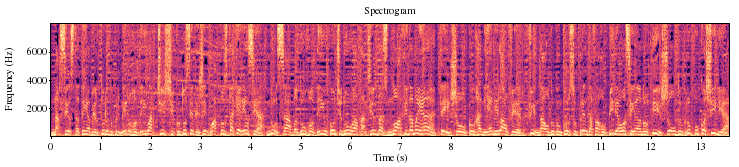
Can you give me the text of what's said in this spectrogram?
Na sexta tem abertura do primeiro rodeio artístico do CTG Guapos da Querência. No sábado, o rodeio continua a partir das nove da manhã. Tem show com Ranieri Laufer, final do concurso Prenda Farroupilha Oceano e show do Grupo Coxilha.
